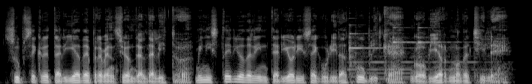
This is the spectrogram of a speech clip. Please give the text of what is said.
Subsecretaría de Prevención del Delito, Ministerio del Interior y Seguridad Pública, Gobierno de Chile.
